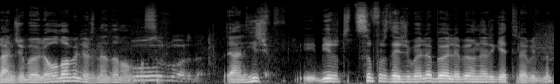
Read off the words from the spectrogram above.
Bence böyle olabilir. Neden olmasın? Olur bu arada Yani hiç bir sıfır tecrübeyle böyle bir öneri getirebildim.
